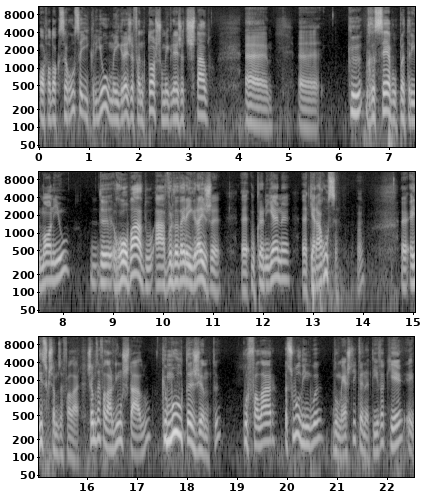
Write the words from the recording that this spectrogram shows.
Ortodoxa Russa e criou uma igreja fantoche, uma igreja de Estado, uh, uh, que recebe o património de, roubado à verdadeira igreja ucraniana, que era a russa. É disso que estamos a falar. Estamos a falar de um Estado que multa gente por falar a sua língua doméstica, nativa, que é,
